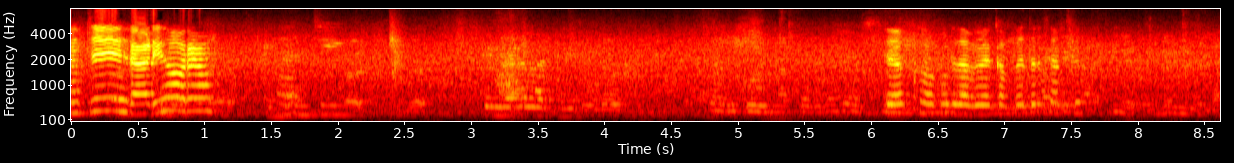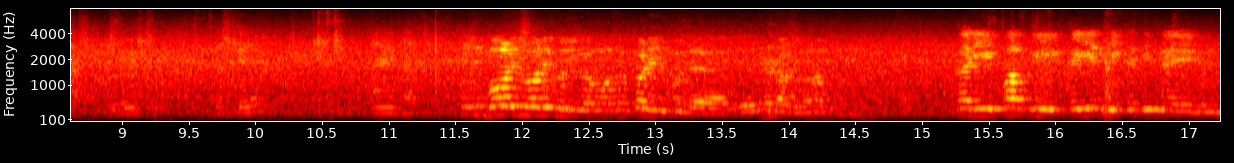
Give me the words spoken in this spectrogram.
ਹਾਂਜੀ ਰੈਡੀ ਹੋ ਰਹੇ ਹੋ ਹਾਂਜੀ। ਦੇਖੋ ਕੁੜੀ ਦਾ ਮੇਕਅਪ ਇਧਰ ਚੱਕ ਬੋਲੀ ਬੋਲੀ ਕਰੀ ਗਾ ਮੈਂ ਘੜੀ ਭੁੱਲਿਆ ਇਹਨੇ ਡੱਕ ਲੈਣਾ ਘੜੀ ਭਾਬੀ ਕਈ ਦਿੱਕਤੀ ਮੇਰੇ ਨੂੰ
